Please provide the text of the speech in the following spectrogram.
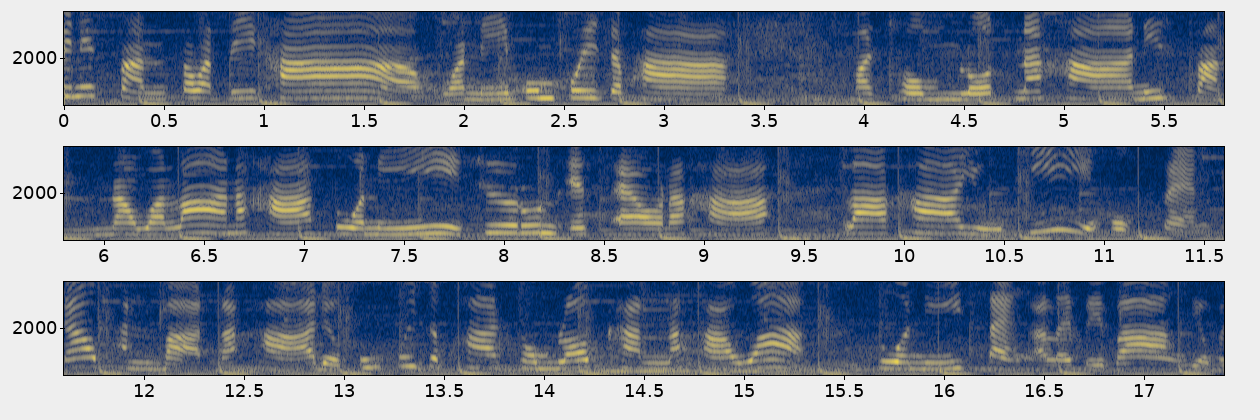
ยนิสสันสวัสดีค่ะ วันนี้ปุ้มปุ้ยจะพามาชมรถนะคะนิสสันนาวาร่านะคะ ตัวนี้ชื่อรุ่น SL นะคะ ราคาอยู่ที่ 69,000 บาทนะคะ เดี๋ยวปุ้มปุ้ยจะพาชมรอบคันนะคะว่าตัวนี้แต่งอะไรไปบ้าง เดี๋ยวไป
